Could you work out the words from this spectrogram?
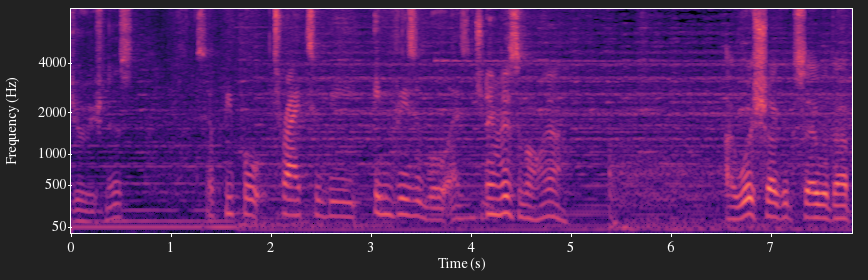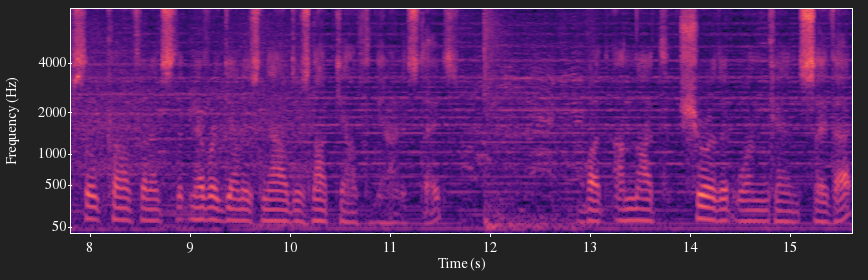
Jewishness. So people try to be invisible as Jews. Invisible, yeah. I wish I could say with absolute confidence that never again is now does not count for the United States. But I'm not sure that one can say that.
